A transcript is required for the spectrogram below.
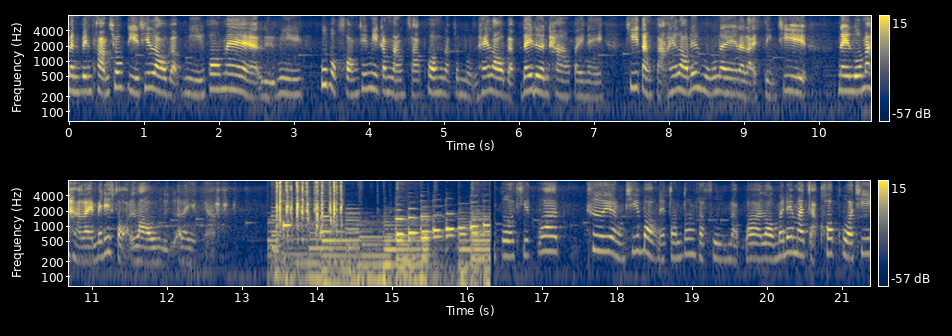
มันเป็นความโชคดีที่เราแบบมีพ่อแม่หรือมีผู้ปกครองที่มีกำลังทรัพย์พอสนับสนุนให้เราแบบได้เดินทางไปในที่ต่างๆ ให้เราได้รู้ในหลาย ๆ สิ่งที่ในรั้วมหาลัยไม่ได้สอนเราหรืออะไรอย่างเงี้ยค่ะ คิดว่าคืออย่างที่บอกในตอนต้นค่ะคือแบบว่าเราไม่ได้มาจากครอบครัวที่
